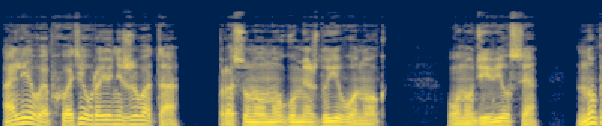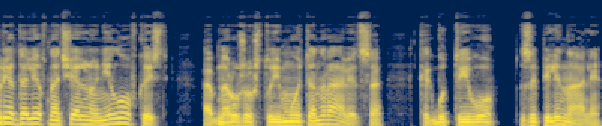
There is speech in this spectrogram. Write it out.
а левой обхватил в районе живота, просунул ногу между его ног. Он удивился, но, преодолев начальную неловкость, обнаружил, что ему это нравится, как будто его запеленали.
